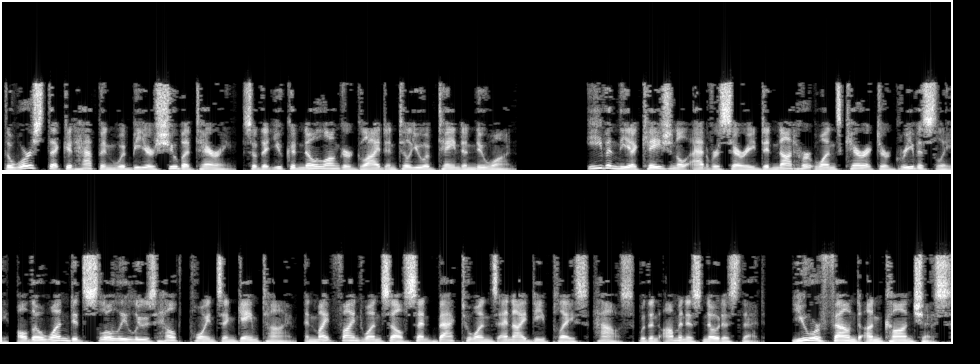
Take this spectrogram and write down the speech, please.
The worst that could happen would be your shuba tearing, so that you could no longer glide until you obtained a new one. Even the occasional adversary did not hurt one's character grievously, although one did slowly lose health points and game time, and might find oneself sent back to one's NID place house with an ominous notice that, "'You were found unconscious'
